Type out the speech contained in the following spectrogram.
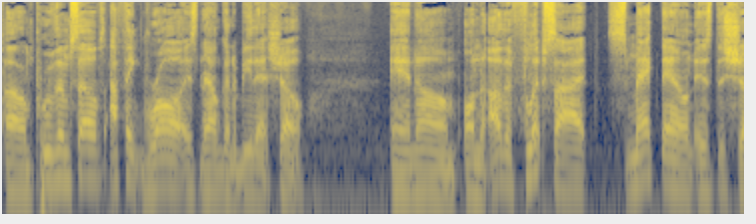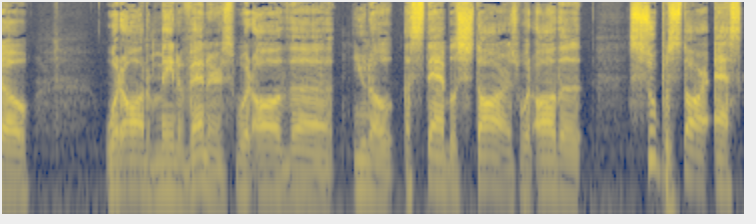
um, prove themselves. I think Raw is now going to be that show. And um, on the other flip side, SmackDown is the show with all the main eventers, with all the you know established stars, with all the superstar esque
